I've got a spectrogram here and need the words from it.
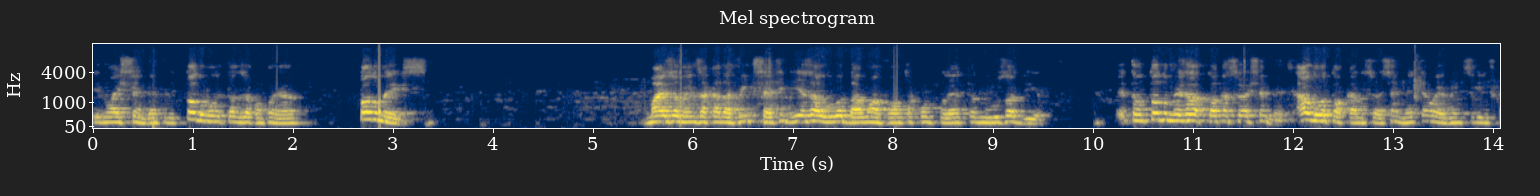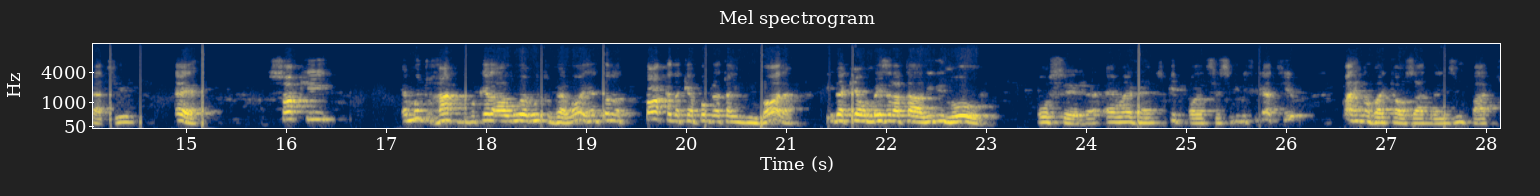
e no ascendente de todo mundo que está nos acompanhando, todo mês. Mais ou menos a cada 27 dias, a Lua dá uma volta completa no zodíaco. Então, todo mês ela toca seu ascendente. A Lua tocar no seu ascendente é um evento significativo. É. Só que é muito rápido, porque a Lua é muito veloz, então ela toca, daqui a pouco ela está indo embora, e daqui a um mês ela está ali de novo. Ou seja, é um evento que pode ser significativo, mas não vai causar grandes impactos,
